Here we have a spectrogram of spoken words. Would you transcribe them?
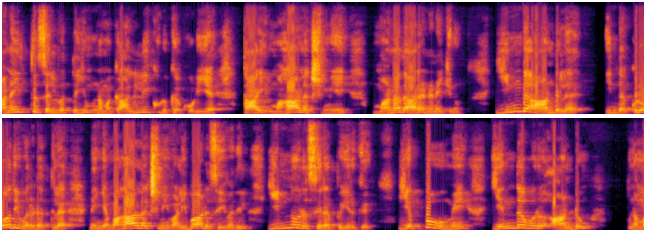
அனைத்து செல்வத்தையும் நமக்கு அள்ளி கொடுக்கக்கூடிய தாய் மகாலட்சுமியை மனதார நினைக்கணும். இந்த ஆண்டுல இந்த குரோதி வருடத்துல நீங்க மகாலட்சுமி வழிபாடு செய்வதில் இன்னொரு சிறப்பு இருக்கு. எப்பவுமே எந்த ஒரு ஆண்டும் நம்ம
